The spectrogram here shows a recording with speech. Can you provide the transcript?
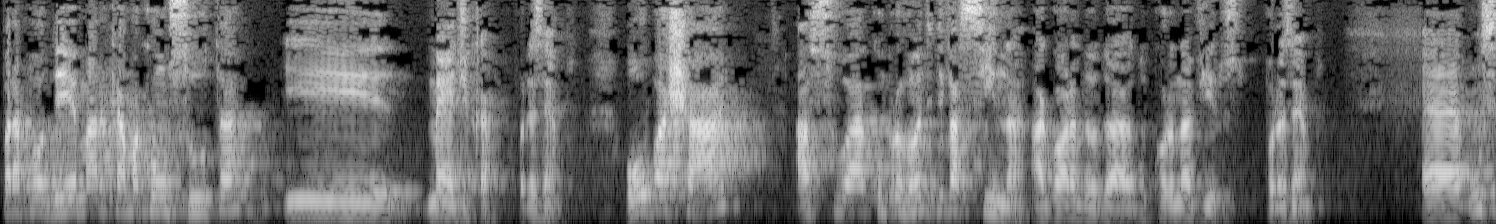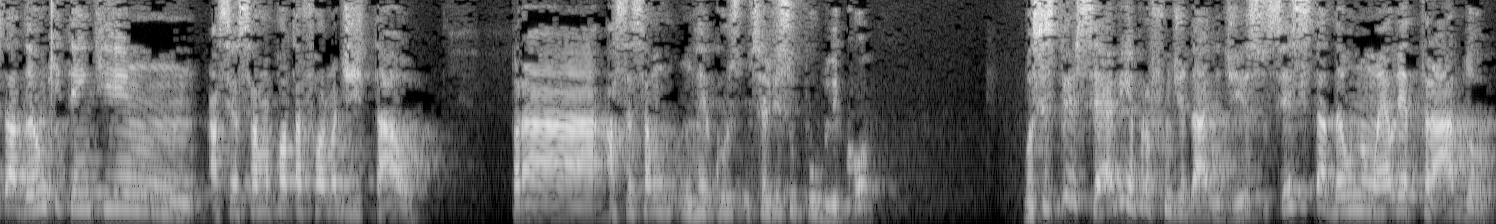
para poder marcar uma consulta e, médica, por exemplo. Ou baixar a sua comprovante de vacina, agora do, do, do coronavírus, por exemplo. É, um cidadão que tem que hum, acessar uma plataforma digital para acessar um, um recurso, um serviço público. Vocês percebem a profundidade disso? Se esse cidadão não é letrado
